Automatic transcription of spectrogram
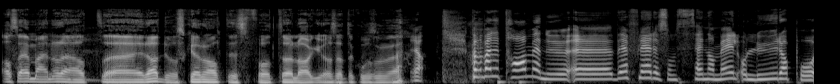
Altså, jeg mener det at eh, radio skal en alltid få til å lage uansett og kose med. Ja. Kan jeg bare ta med nå eh, Det er flere som sender mail og lurer på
